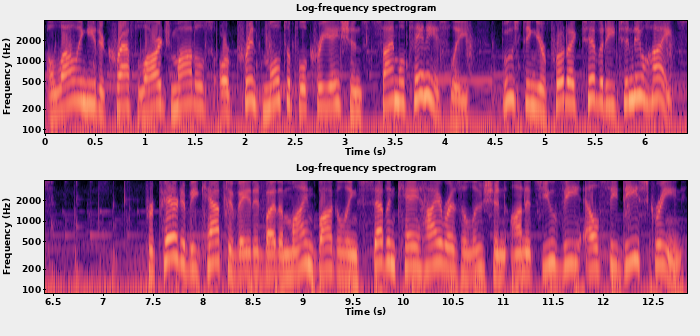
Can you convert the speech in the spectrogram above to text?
allowing you to craft large models or print multiple creations simultaneously, boosting your productivity to new heights. Prepare to be captivated by the mind-boggling 7K high resolution on its UV LCD screen,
